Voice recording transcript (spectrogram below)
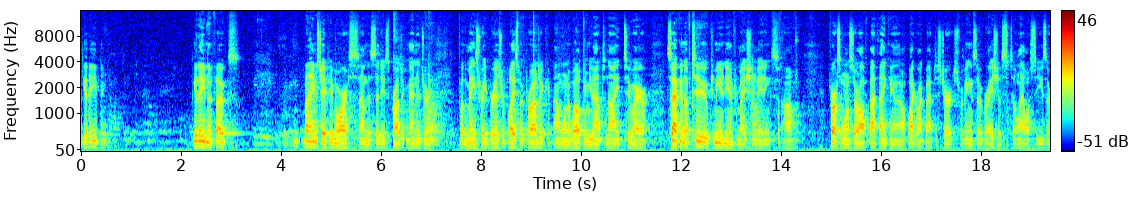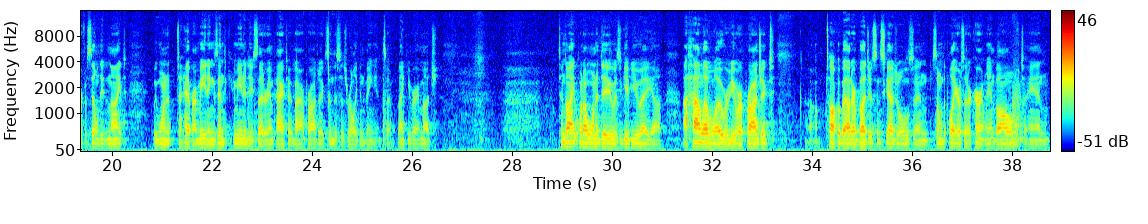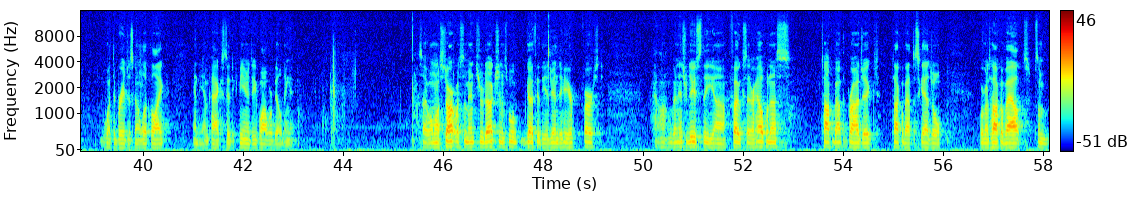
Good evening. Good evening, folks. My name is JP Morris. I'm the city's project manager for the Main Street Bridge Replacement Project. I want to welcome you out tonight to our second of two community information meetings. Uh, first, I want to start off by thanking uh, White Rock Baptist Church for being so gracious to allow us to use their facility tonight. We wanted to have our meetings in the communities that are impacted by our projects, and this is really convenient. So, thank you very much. Tonight, what I want to do is give you a, uh, a high level overview of our project, uh, talk about our budgets and schedules, and some of the players that are currently involved, and what the bridge is going to look like, and the impacts to the community while we're building it. So, I'm going to start with some introductions. We'll go through the agenda here first. Uh, I'm going to introduce the uh, folks that are helping us, talk about the project, talk about the schedule. We're going to talk about some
